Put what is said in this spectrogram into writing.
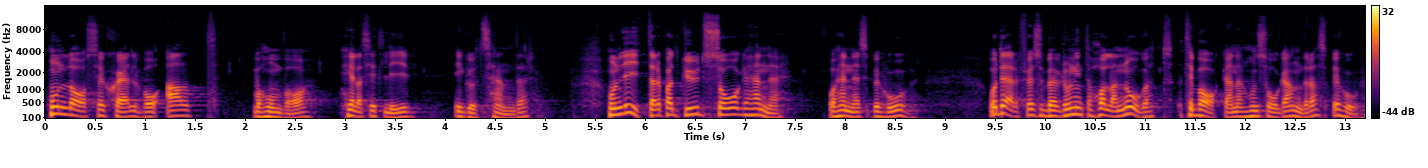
hon la sig själv och allt vad hon var, hela sitt liv, i Guds händer. Hon litade på att Gud såg henne och hennes behov. Och därför så behövde hon inte hålla något tillbaka när hon såg andras behov.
